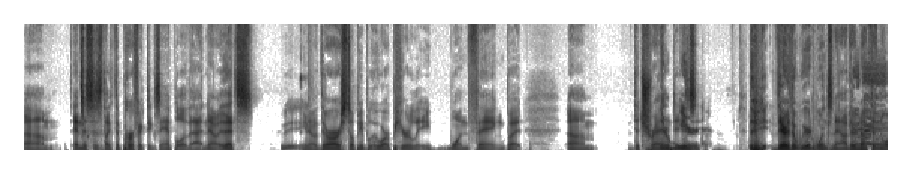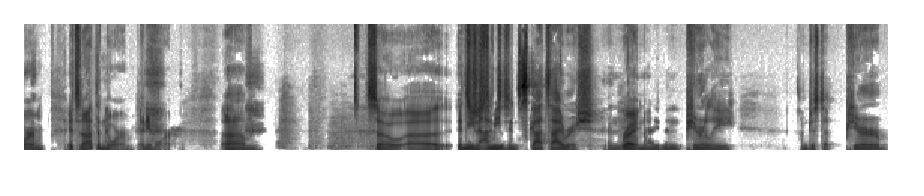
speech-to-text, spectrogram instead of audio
Um, and this is like the perfect example of that. Now that's you know there are still people who are purely one thing, but um, the trend They're is weird. they're the weird ones now. They're not the norm. It's not the norm anymore. Um, so uh, it's I mean, just I'm it's- even Scots Irish, and Right. I'm not even purely. I'm just a pure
